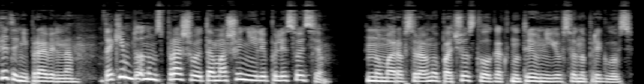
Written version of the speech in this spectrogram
«Это неправильно. Таким тоном спрашивают о машине или пылесосе». Но Мара все равно почувствовала, как внутри у нее все напряглось.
